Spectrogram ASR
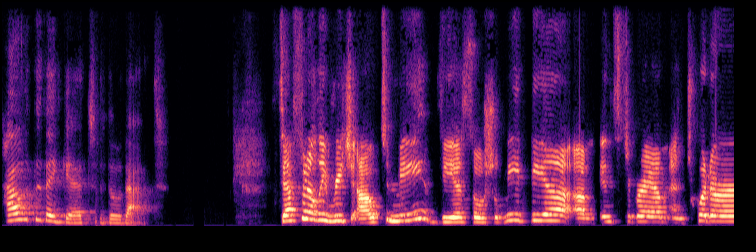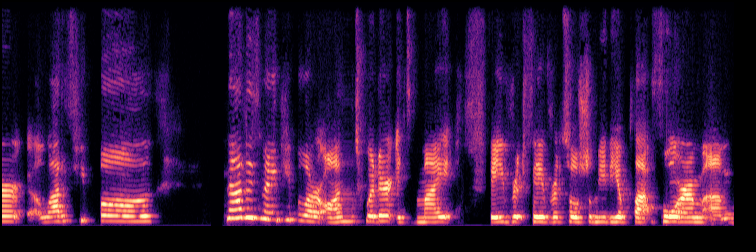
How do they get to do that? Definitely reach out to me via social media, um, Instagram and Twitter. A lot of people, not as many people are on Twitter. It's my favorite, favorite social media platform. Um,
